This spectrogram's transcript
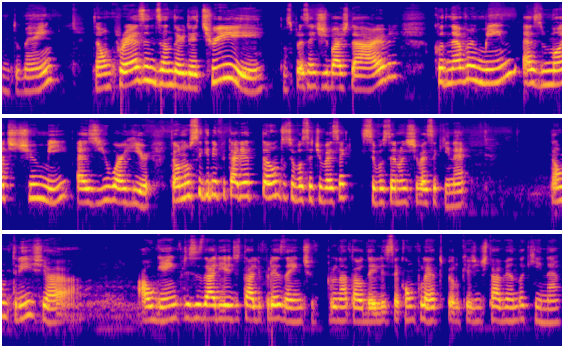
Muito bem. Então, presents under the tree. Então, os presentes debaixo da árvore. Could never mean as much to me as you are here. Então, não significaria tanto se você tivesse se você não estivesse aqui, né? Tão triste. Alguém precisaria de estar ali presente para o Natal dele ser completo, pelo que a gente tá vendo aqui, né?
